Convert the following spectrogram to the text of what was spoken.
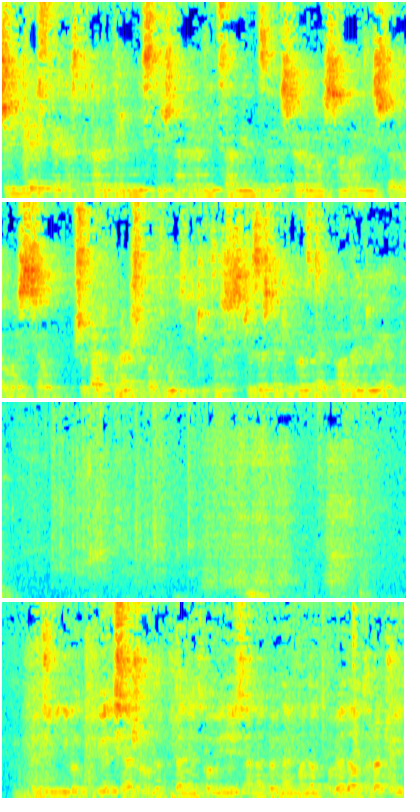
czy jest jakaś taka deterministyczna granica między świadomością a nieświadomością w przypadku na przykład ludzi, czy coś, czy coś takiego odnajdujemy? Będzie mi niewątpliwie ciężko na to pytanie odpowiedzieć, a na pewno jak będę odpowiadał, to raczej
